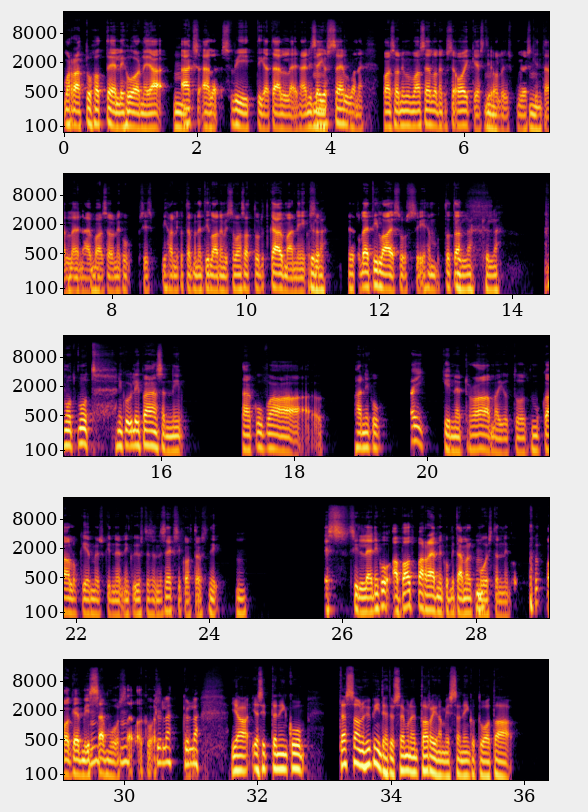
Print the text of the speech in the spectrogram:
varattu hotellihuone ja mm. XL-sviitti ja tälleen näin, niin se mm. ei ole sellainen, vaan se on nimenomaan sellainen, kun se oikeasti mm. olisi myöskin mm. tälleen näin, mm. vaan se on niin kuin, siis ihan niin kuin tämmöinen tilanne, missä vaan sattuu nyt käymään niin kuin kyllä. se, se tulee tilaisuus siihen. Mutta tota, kyllä, kyllä. Mut, mut, niin kuin ylipäänsä, niin tämä kuvaa vähän niin kuin kaikki ne draamajutut, mukaan lukien myöskin ne, niin kuin just ne seksikohtaukset, niin Mm. Silleen niin kuin about paremmin kuin mitä mä nyt Mm. muistan niin kuin, oikein missään Mm, muussa mm, elokuvassa. Kyllä, kyllä. Ja, ja sitten niin kuin, tässä on hyvin tehty semmoinen tarina, missä niin kuin, tuota,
